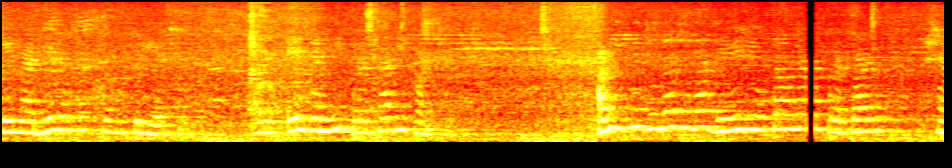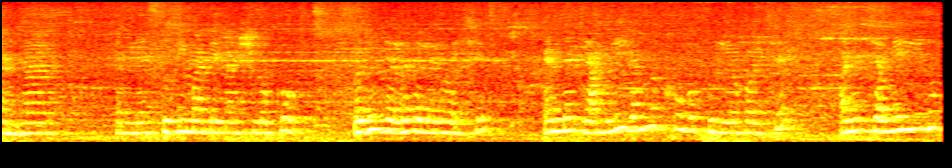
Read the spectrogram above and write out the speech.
તો એ નારિયેળ અમને ખૂબ પ્રિય છે. અને એ જ પ્રસાદી પણ છે. આવી રીતે જુદા જુદા દેવી દેવતાઓના પ્રસાદ, શણગાર, એમને સ્તુતિ માટેના શ્લોકો બધું જ અલગ અલગ હોય છે. એમને જાંબલી રંગ ખૂબ પ્રિય હોય છે અને ચમેલીનું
